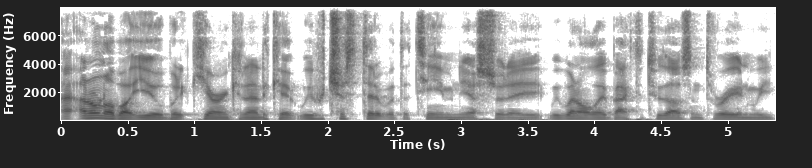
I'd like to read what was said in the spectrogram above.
I I don't know about you, but here in Connecticut, we just did it with the team yesterday. We went all the way back to 2003 and we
